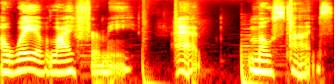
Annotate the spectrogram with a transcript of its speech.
a way of life for me at most times.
